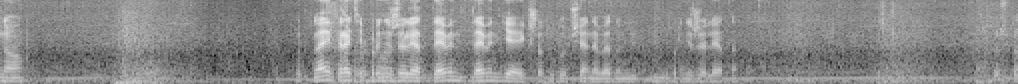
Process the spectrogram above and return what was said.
Ну. От в неї третій Прикольно. бронежилет. Де він, де він є, якщо тут взагалі не видно ні бронежилета? Що що?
